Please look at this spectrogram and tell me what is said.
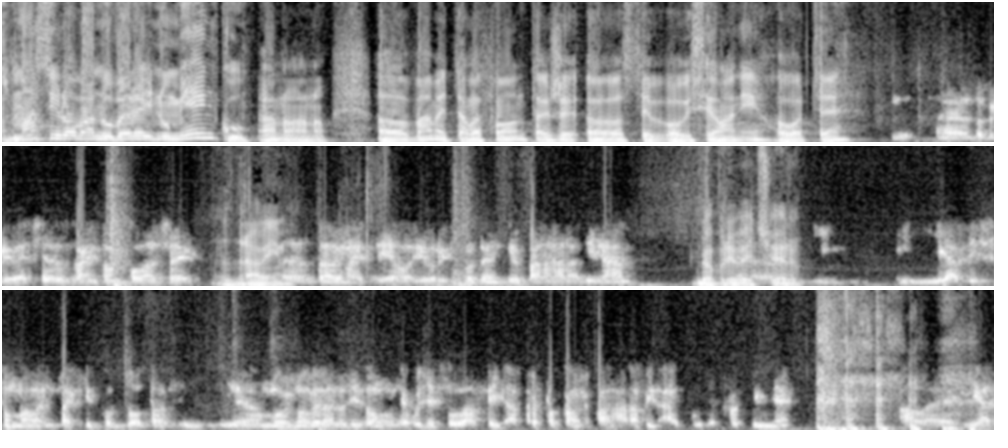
zmasírovanú verejnú mienku. Áno, áno. E, máme telefón, takže e, ste vo vysielaní, hovorte. E, dobrý večer, zdravím pán Poláček. Zdravím. E, zdravím aj jeho jurisprudenciu, pán Haradina. Dobrý večer. E, ja by som mal len takýto dotaz. Možno veľa ľudí so mnou nebude súhlasiť a predpokladám, že pán Harabin aj bude proti mne, ale ja,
